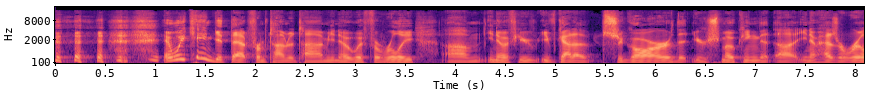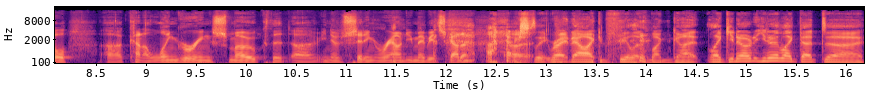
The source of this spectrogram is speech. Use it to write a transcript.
and we can get that from time to time. You know, if a really, um, you know, if you you've got a cigar that you're smoking that uh, you know has a real uh, kind of lingering smoke that uh, you know sitting around you. Maybe it's got a uh, actually right now I can feel it in my gut. Like you know, you know, like that. Uh,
